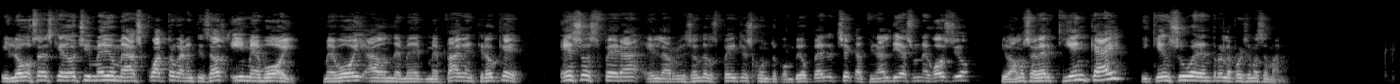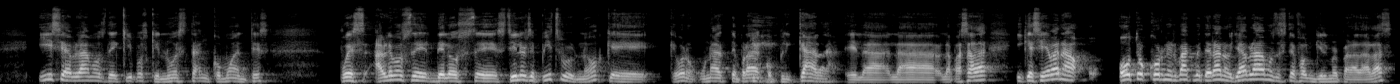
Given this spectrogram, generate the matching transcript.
y luego sabes que de 8 y medio me das 4 garantizados y me voy, me voy a donde me, me paguen. Creo que eso espera en la organización de los Patriots junto con Bill Belichick. Al final del día es un negocio y vamos a ver quién cae y quién sube dentro de la próxima semana. Y si hablamos de equipos que no están como antes, pues hablemos de, los eh, Steelers de Pittsburgh, ¿no? Que, bueno, una temporada complicada eh, la, pasada y que se llevan a otro cornerback veterano. Ya hablábamos de Stephon Gilmer para Dallas.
